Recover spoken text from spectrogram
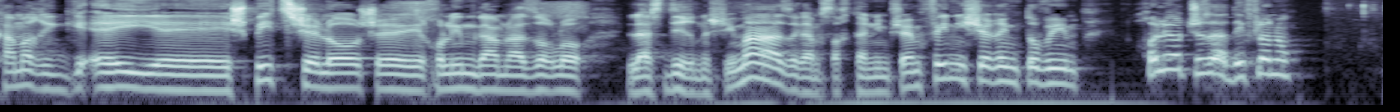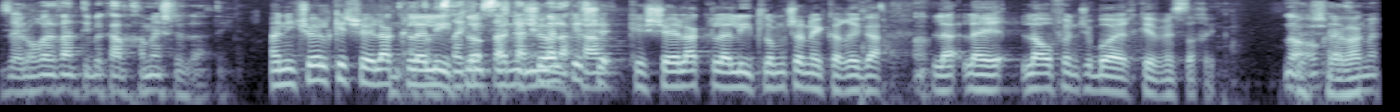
כמה רגעי אה, שפיץ שלו שיכולים גם לעזור לו להסדיר נשימה, זה גם שחקנים שהם פינישרים טובים, יכול להיות שזה עדיף לנו. זה לא רלוונטי בקו חמש לדעתי. אני שואל כשאלה כללית, לא, אני שואל? כש, כשאלה כללית, לא משנה כרגע ל, ל, לאופן שבו ההרכב משחק. לא, אוקיי, אז אני אומר,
